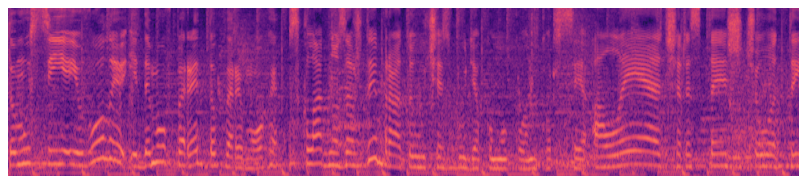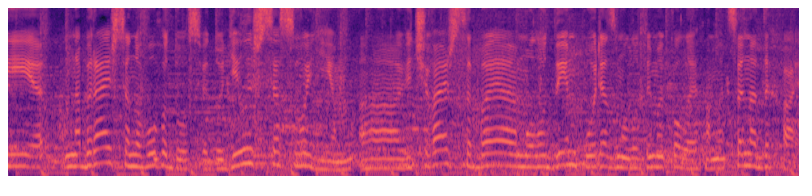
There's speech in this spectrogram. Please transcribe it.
Тому з цією волею йдемо вперед до перемоги. Складно завжди брати участь в будь-якому конкурсі, але через те, що ти набираєшся нового досвіду, ділишся своїм, відчуваєш себе молодим поряд з молодими колегами. Це надихає.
